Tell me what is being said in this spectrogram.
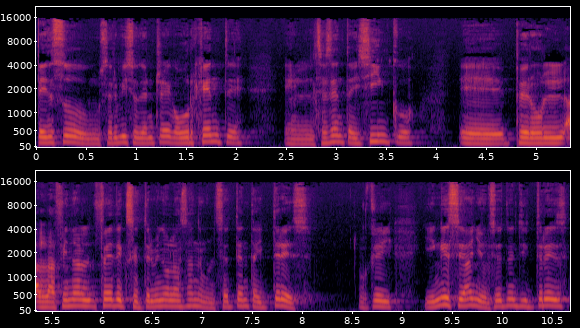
pensó un servicio de entrega urgente en el 65, eh, pero a la final FedEx se terminó lanzando en el 73, ¿ok? Y en ese año, el 73,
